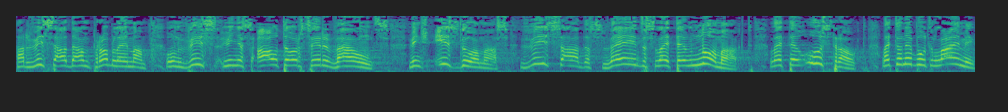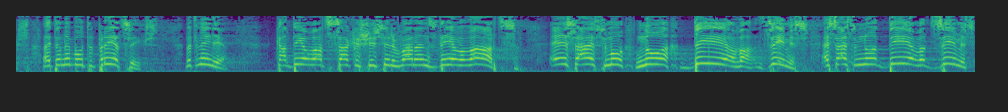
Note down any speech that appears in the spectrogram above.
ar visādām problēmām, un vis, viņas autors ir velns. Viņš izdomās visādas veidus, lai tev nomākt, lai tev uztraukt, lai tu nebūtu laimīgs, lai tu nebūtu priecīgs. Bet, mīļie, kā Dieva vārds saka, šis ir varens Dieva vārds. Es esmu no Dieva dzimis. Es esmu no Dieva dzimis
